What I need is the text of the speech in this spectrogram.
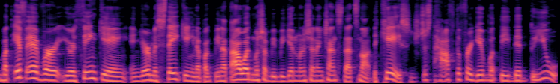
but if ever you're thinking and you're mistaking na pag pinatawad mo siya, bibigyan mo na siya ng chance, that's not the case. You just have to forgive what they did to you.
